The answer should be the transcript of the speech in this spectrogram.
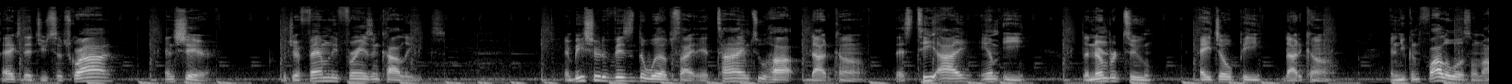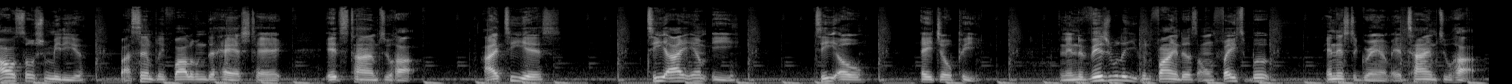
I ask that you subscribe and share with your family, friends, and colleagues. And be sure to visit the website at time2hop.com. That's T I M E, the number two, H O P.com. And you can follow us on all social media by simply following the hashtag It's Time to Hop. I T S T I M E T O H O P. And individually, you can find us on Facebook and Instagram at Time to Hop.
